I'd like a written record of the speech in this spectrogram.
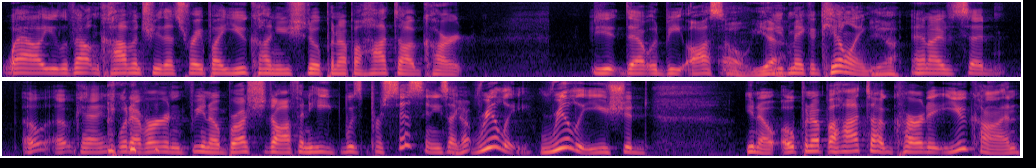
"Wow, you live out in Coventry. That's right by UConn. You should open up a hot dog cart." You, that would be awesome. Oh, yeah. You'd make a killing. Yeah. And I said, oh, okay, whatever. and, you know, brushed it off. And he was persistent. He's like, really, really, you should, you know, open up a hot dog cart at UConn.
